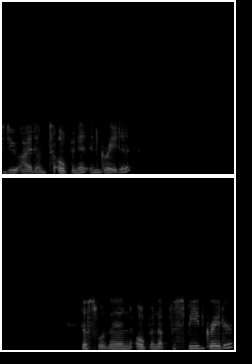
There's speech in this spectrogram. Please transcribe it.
to-do item to open it and grade it. This will then open up the SpeedGrader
